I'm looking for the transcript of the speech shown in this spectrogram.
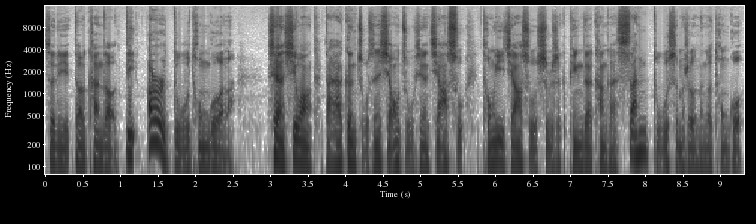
这里，到看到第二读通过了。现在希望大家更组成小组，现在加速同意加速，是不是拼的看看三读什么时候能够通过？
